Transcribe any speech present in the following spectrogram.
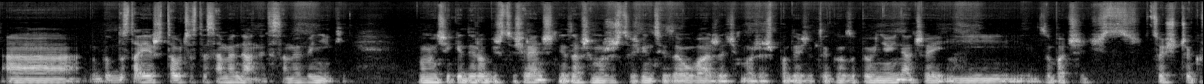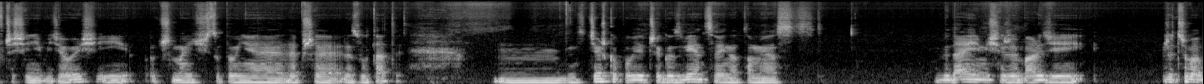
a, bo dostajesz cały czas te same dane, te same wyniki. W momencie, kiedy robisz coś ręcznie, zawsze możesz coś więcej zauważyć, możesz podejść do tego zupełnie inaczej i zobaczyć coś, czego wcześniej nie widziałeś i otrzymać zupełnie lepsze rezultaty. Mm, więc ciężko powiedzieć czegoś więcej, natomiast wydaje mi się, że bardziej, że trzeba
